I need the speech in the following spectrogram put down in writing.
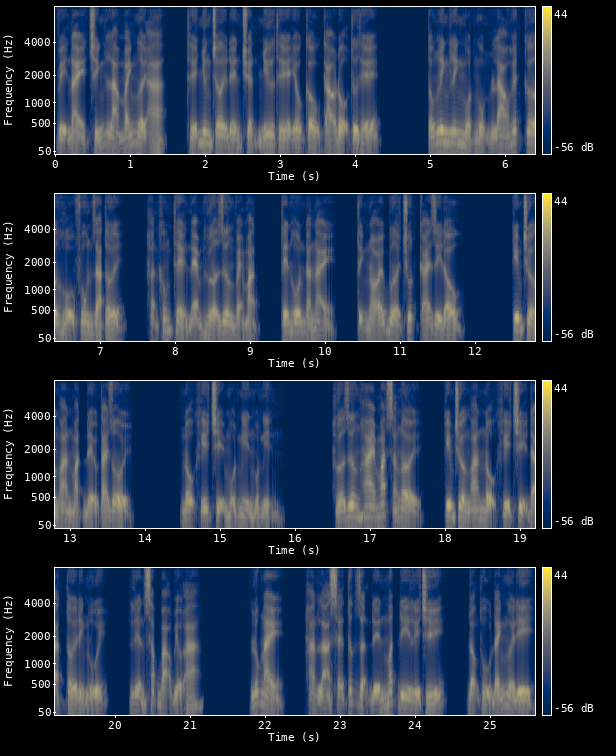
vị này chính là mánh người A, thế nhưng chơi đến chuyển như thế yêu cầu cao độ tư thế. Tống Linh Linh một ngụm lao huyết cơ hồ phun ra tới, hận không thể ném hứa dương vẻ mặt, tên hôn đàn này, tịnh nói bừa chút cái gì đâu. Kim Trường An mặt đều tái rồi. Nộ khí trị một nghìn một nghìn. Hứa dương hai mắt sáng ngời, Kim Trường An nộ khí trị đạt tới đỉnh núi, liền sắp bạo biểu A. Lúc này, hẳn là sẽ tức giận đến mất đi lý trí, động thủ đánh người đi.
